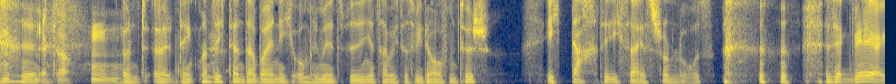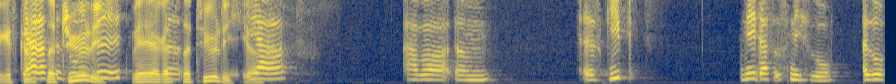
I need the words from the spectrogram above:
ja, klar. Hm. Und äh, denkt man sich dann dabei nicht, um Himmels Willen, jetzt habe ich das wieder auf dem Tisch? Ich dachte, ich sei es schon los. Es wäre ja jetzt ganz ja, natürlich. So wäre ja ganz äh, natürlich, ja. Ja. Aber ähm, es gibt. Nee, das ist nicht so. Also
